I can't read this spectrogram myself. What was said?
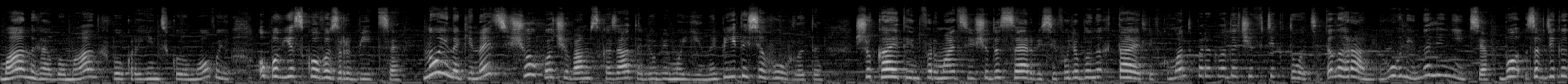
манги або мангви українською мовою, обов'язково зробіть це. Ну і на кінець, що хочу вам сказати, любі мої, не бійтеся гуглити. Шукайте інформацію щодо сервісів, улюблених тайтлів, команд перекладачів в Тіктоці, Телеграмі, Гуглі, не лініться, бо завдяки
